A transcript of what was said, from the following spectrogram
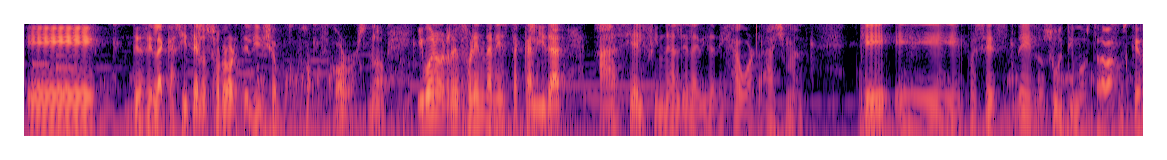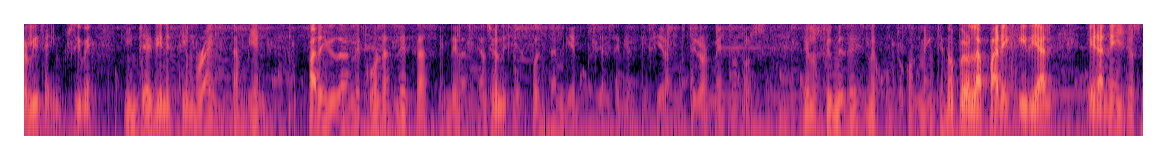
Eh, desde la casita de los horrores, del Shop of Horrors, ¿no? Y bueno, refrendan esta calidad hacia el final de la vida de Howard Ashman que eh, pues es de los últimos trabajos que realiza, inclusive interviene Tim Rice también para ayudarle con las letras de las canciones y después también pues, ya sería el que hiciera posteriormente otros de los filmes de Disney junto con Menke, ¿no? Pero la pareja ideal eran ellos.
